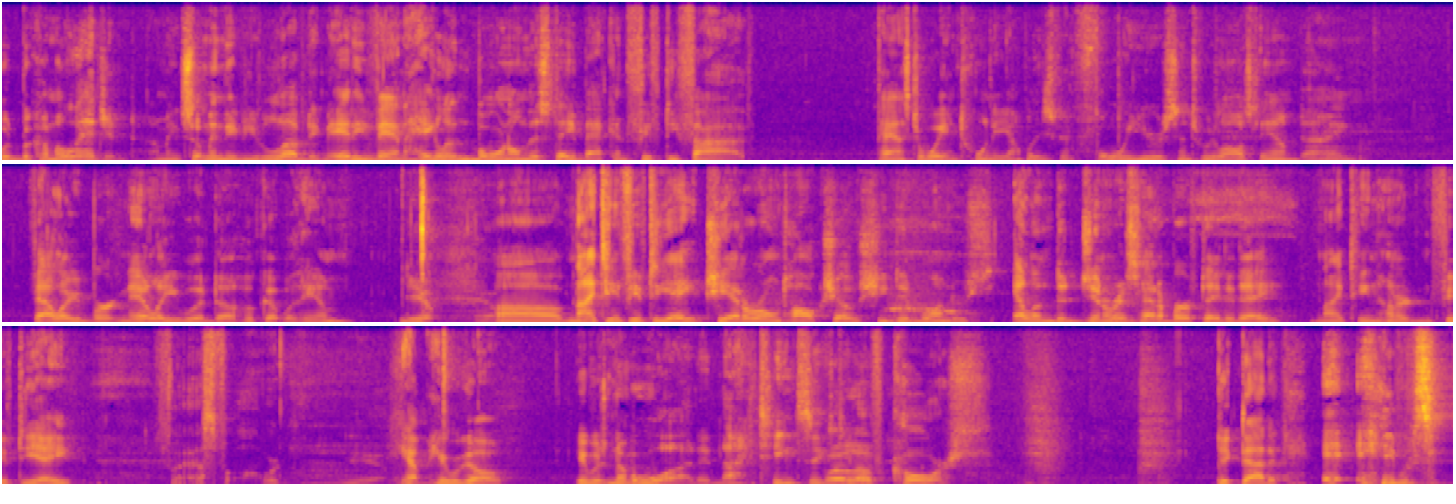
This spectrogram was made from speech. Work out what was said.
would become a legend. I mean, so many of you loved him. Eddie Van Halen, born on this day back in 55, passed away in 20. I believe it's been four years since we lost him. Dang. Valerie Bertinelli would uh, hook up with him. Yep. Uh, 1958, she had her own talk show. She did wonders. Ellen DeGeneres had a birthday today, 1958. Fast forward. Yep, here we go. It was number one in 1960. well, of course. Picked out it. eh, He was.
